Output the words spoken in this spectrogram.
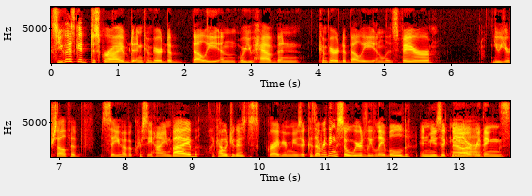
So you guys get described and compared to Belly, and where you have been compared to Belly and Liz Phair. You yourself have say you have a Chrissie Hynde vibe. Like, how would you guys describe your music? Because everything's so weirdly labeled in music now. Yeah. Everything's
